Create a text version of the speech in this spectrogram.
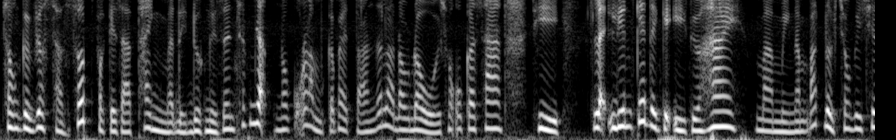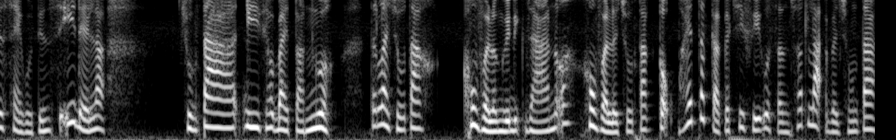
trong cái việc sản xuất và cái giá thành mà để được người dân chấp nhận nó cũng là một cái bài toán rất là đau đầu ở trong Okasan. Thì lại liên kết đến cái ý thứ hai mà mình nắm bắt được trong cái chia sẻ của tiến sĩ đấy là chúng ta đi theo bài toán ngược. Tức là chúng ta không phải là người định giá nữa không phải là chúng ta cộng hết tất cả các chi phí của sản xuất lại và chúng ta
